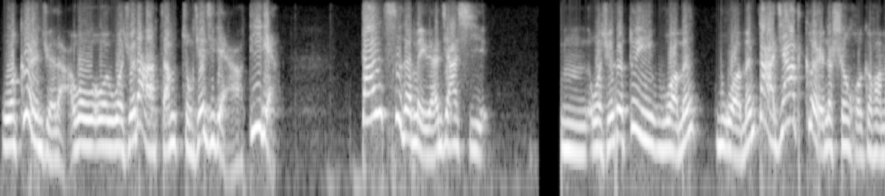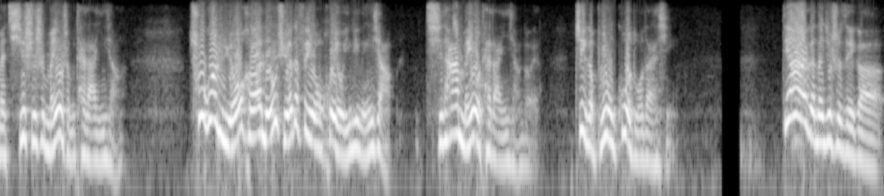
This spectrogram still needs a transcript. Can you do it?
我个人觉得啊，我我我觉得啊，咱们总结几点啊。第一点，单次的美元加息，嗯，我觉得对我们我们大家个人的生活各方面其实是没有什么太大影响的。出国旅游和留学的费用会有一定的影响，其他没有太大影响，各位，这个不用过多担心。第二个呢，就是这个，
